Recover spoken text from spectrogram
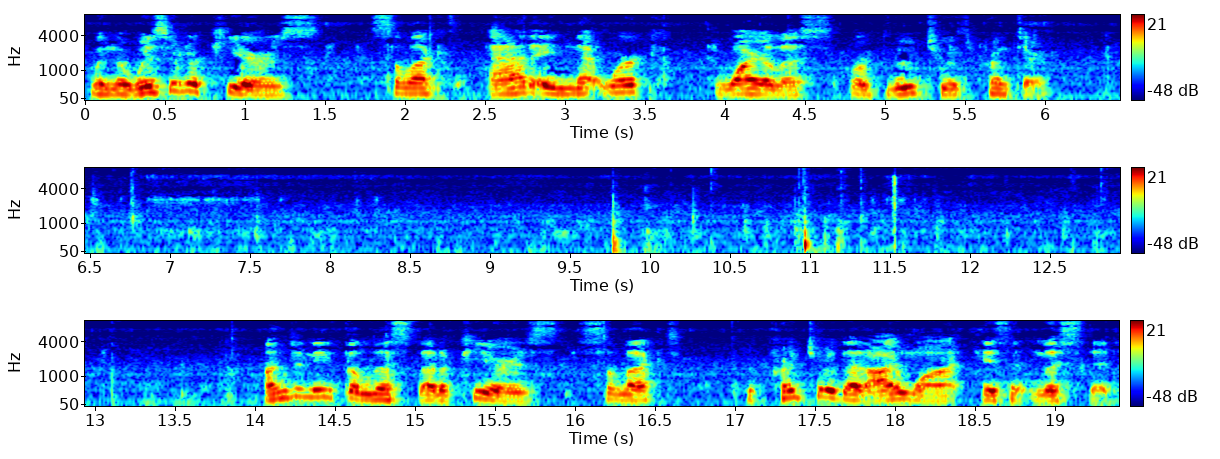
When the wizard appears, select Add a network, wireless, or Bluetooth printer. Underneath the list that appears, select "The printer that I want isn't listed".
